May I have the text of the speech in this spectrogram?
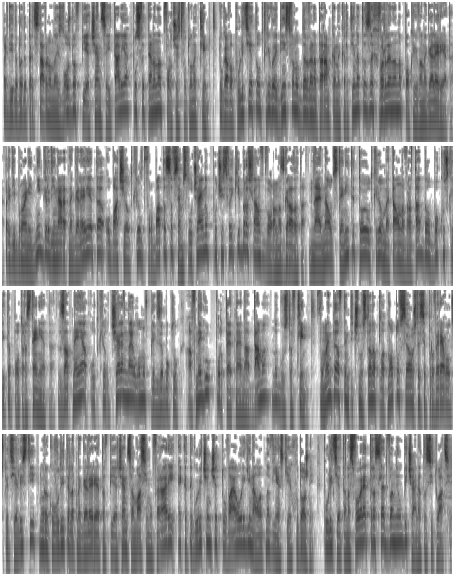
преди да бъде представено на изложба в Пияченца, Италия, посветена на творчеството на Климт. Тогава полицията открива единствено дървената рамка на картината, захвърлена на покрива на галерията. Преди броени дни градинарът на галерията обаче е открил творбата съвсем случайно, почиствайки брашлян в двора на сградата сградата. На една от стените той е открил метална врата, дълбоко скрита под растенията. Зад нея открил черен найлонов плик за буклук, а в него портрет на една дама на Густав Климт. В момента автентичността на платното все още се проверява от специалисти, но ръководителят на галерията в Пияченца Масимо Ферари е категоричен, че това е оригиналът на виенския художник. Полицията на свой ред разследва необичайната ситуация.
